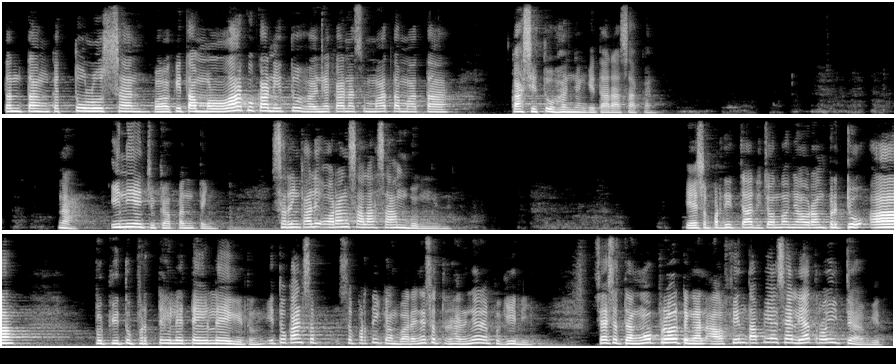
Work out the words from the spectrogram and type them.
tentang ketulusan bahwa kita melakukan itu hanya karena semata-mata kasih Tuhan yang kita rasakan. Nah, ini yang juga penting. Seringkali orang salah sambung. Ya seperti tadi contohnya orang berdoa, begitu bertele-tele gitu. Itu kan se seperti gambarannya sederhananya begini. Saya sedang ngobrol dengan Alvin, tapi yang saya lihat Roida gitu.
